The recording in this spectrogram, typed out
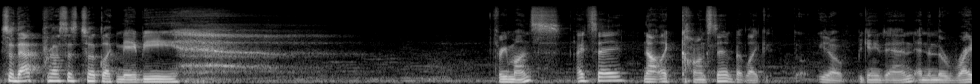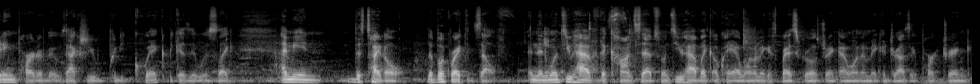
So that process took like maybe three months, I'd say. Not like constant, but like, you know, beginning to end. And then the writing part of it was actually pretty quick because it was like, I mean, the title, the book writes itself. And then once you have the concepts, once you have like, okay, I want to make a Spice Girls drink, I want to make a Jurassic Park drink.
